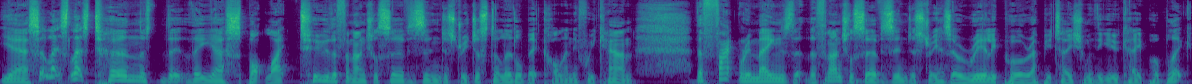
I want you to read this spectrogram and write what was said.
Yeah, so let's let's turn the the, the uh, spotlight to the financial services industry just a little bit, Colin, if we can. The fact remains that the financial services industry has a really poor reputation with the UK public.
